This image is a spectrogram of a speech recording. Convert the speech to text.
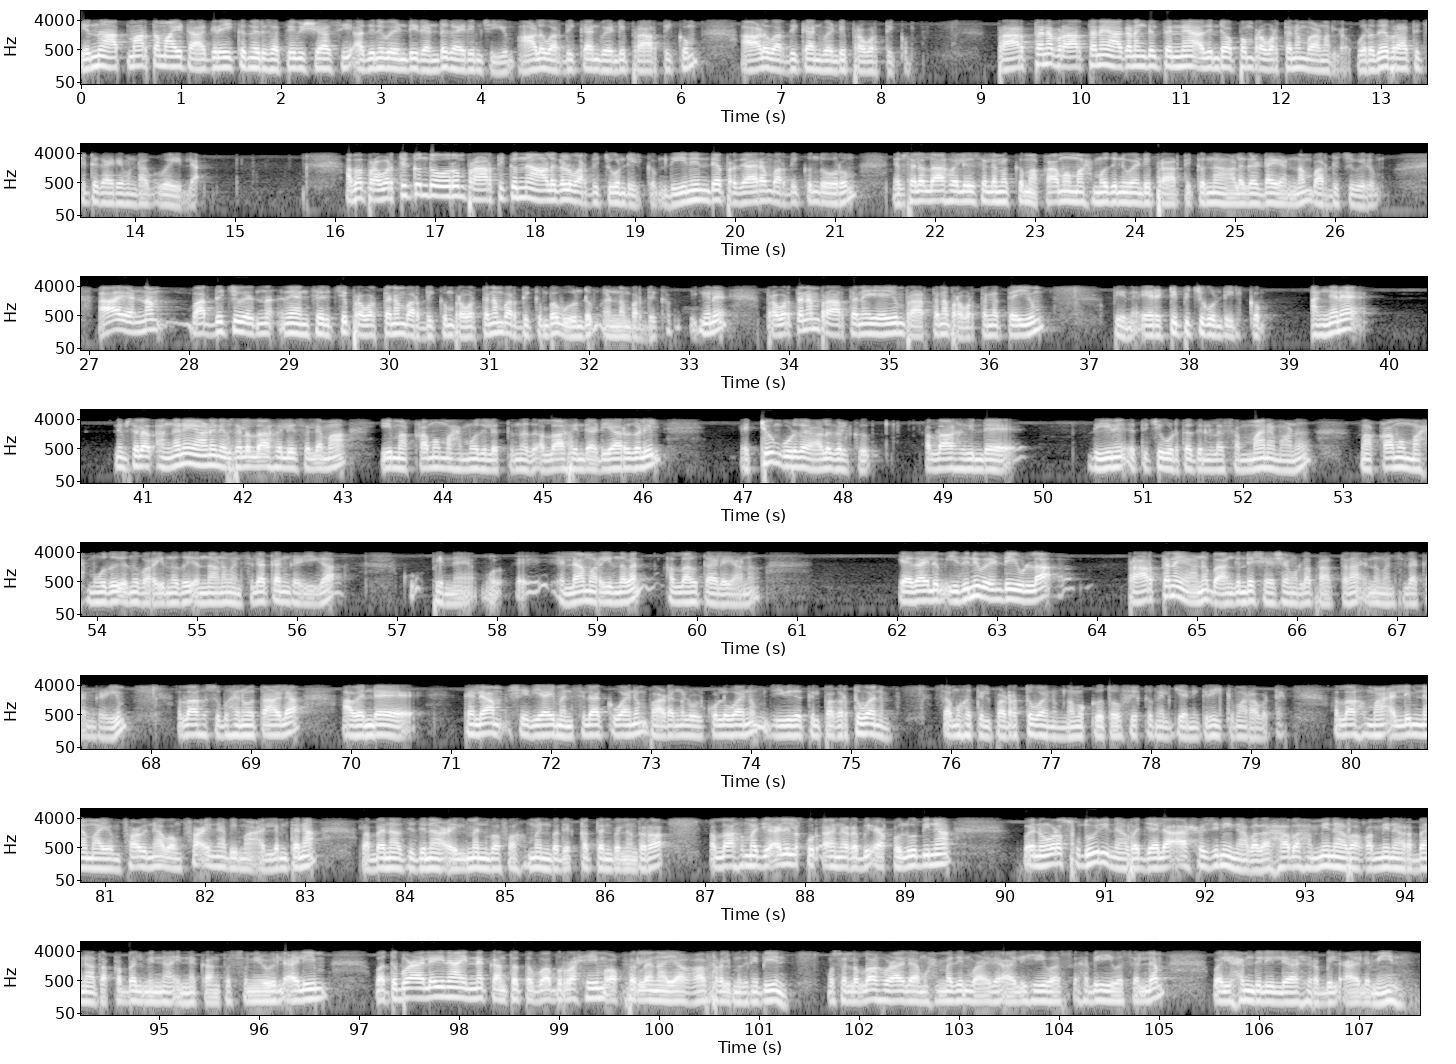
എന്ന് ആത്മാർത്ഥമായിട്ട് ആഗ്രഹിക്കുന്ന ഒരു സത്യവിശ്വാസി അതിനുവേണ്ടി രണ്ട് കാര്യം ചെയ്യും. ആൾ വർദ്ധിക്കാൻ വേണ്ടി പ്രാർത്ഥിക്കും ആൾ വർദ്ധിക്കാൻ വേണ്ടി പ്രവർത്തിക്കും. പ്രാർത്ഥന പ്രാർത്ഥനയാകണമെങ്കിൽ തന്നെ അതിന്റെ ഒപ്പം പ്രവർത്തനം വേണമല്ലോ. വെറുതെ പ്രാർത്ഥിച്ചിട്ട് കാര്യമുണ്ടാക്കുകയില്ല. അപ്പോൾ പ്രവർത്തിക്കും തോറും പ്രാർത്ഥിക്കുന്ന ആളുകൾ വർദ്ധിച്ചുകൊണ്ടിരിക്കും. ദീനിന്റെ പ്രചാരം വർദ്ധിക്കും തോറും നബ്സലല്ലാഹു അലൈഹി വസല്ലമക്ക് മക്കാമു മഹ്മൂദിന് വേണ്ടി പ്രാർത്ഥിക്കുന്ന ആളുകളുടെ എണ്ണം വർദ്ധിച്ചു വരും. ആ എണ്ണം വർദ്ധിച്ചു വരുന്നതിനനുസരിച്ച് പ്രവർത്തനം വർദ്ധിക്കും. പ്രവർത്തനം വർദ്ധിക്കുമ്പോൾ വീണ്ടും എണ്ണം വർദ്ധിക്കും. ഇങ്ങനെ പ്രവർത്തനം പ്രാർത്ഥനയെയും പ്രാർത്ഥന പ്രവർത്തനത്തെയും പിന്നെ ഇരട്ടിപ്പിച്ചു കൊണ്ടിരിക്കും. അങ്ങനെ നബ്സല അങ്ങനെയാണ് നബ്സലല്ലാഹു അലൈഹി സ്വലമ ഈ മക്കാമും മഹമ്മൂദിലെത്തുന്നത് അള്ളാഹുവിന്റെ അടിയാറുകളിൽ ഏറ്റവും കൂടുതൽ ആളുകൾക്ക് അള്ളാഹുവിന്റെ ദീന് എത്തിച്ചു കൊടുത്തതിനുള്ള സമ്മാനമാണ് മക്കാമും മഹ്മൂദ് എന്ന് പറയുന്നത് എന്നാണ് മനസ്സിലാക്കാൻ കഴിയുക. പിന്നെ എല്ലാം അറിയുന്നവൻ അള്ളാഹു താലയാണ് ഏതായാലും ഇതിനു വേണ്ടിയുള്ള പ്രാർത്ഥനയാണ് ബാങ്കിന്റെ ശേഷമുള്ള പ്രാർത്ഥന എന്ന് മനസ്സിലാക്കാൻ കഴിയും. അള്ളാഹു സുബാനു താല അവന്റെ കലാം ശരിയായി മനസ്സിലാക്കുവാനും പാഠങ്ങൾ ഉൾക്കൊള്ളുവാനും ജീവിതത്തിൽ പകർത്തുവാനും സമൂഹത്തിൽ പടർത്തുവാനും നമുക്ക് തോഫിക്ക് നൽകി അനുഗ്രഹിക്കുമാറാവട്ടെ. അള്ളാഹുമ അല്ലിംന മാ യംഫഉന വംഫഅന ബിമാ അല്ലംതന ربنا زدنا علما وفهما ودقة بنظرا اللهم اجعل القرآن ربيع قلوبنا ونور صدورنا وجلاء حزننا وذهاب همنا وغمنا. ربنا تقبل منا إنك أنت السميع العليم. وتب علينا إنك أنت التواب الرحيم. واغفر لنا يا غافر المذنبين. وصلى الله على محمد وعلى آله وصحبه وسلم. والحمد لله رب العالمين.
